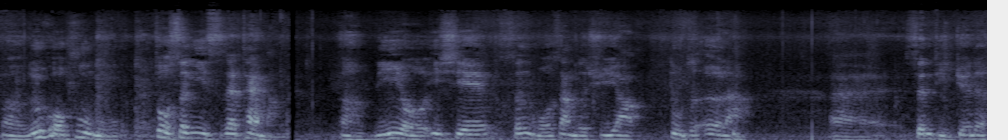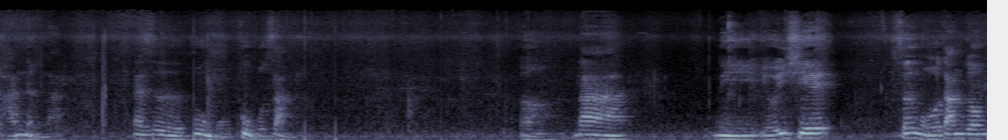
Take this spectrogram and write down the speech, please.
呃，如果父母做生意实在太忙了，呃，你有一些生活上的需要，肚子饿啦，呃，身体觉得寒冷啦，但是父母顾不上你，呃，那你有一些生活当中，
